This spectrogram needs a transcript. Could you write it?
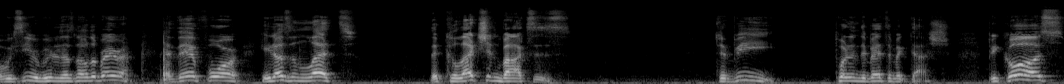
But we see Rabbi doesn't know the Brera, and therefore he doesn't let the collection boxes to be put in the Beit Hamikdash because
